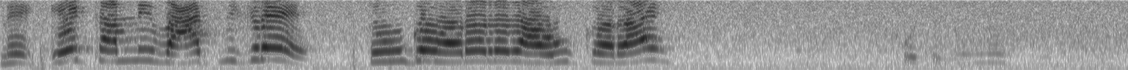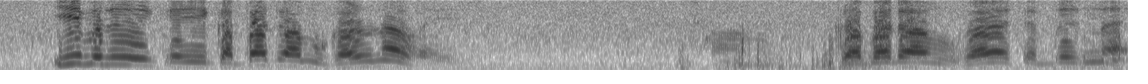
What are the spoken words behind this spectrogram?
ને એ કામની વાત નીકળે તો હું કહું અરે આવું કરાય. એ બધું કપાટ આમ ઉઘાડું ના હોય. કપાટ આમ ઉઘાડા શબ્દ જ ના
